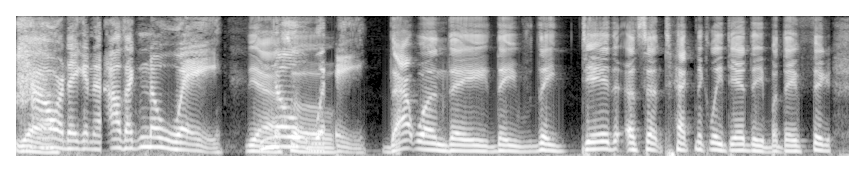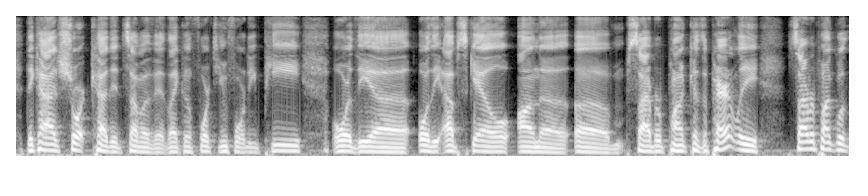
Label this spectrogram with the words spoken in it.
yeah. How are they gonna? I was like, no way. Yeah, no so- way. That one they they they did uh, technically did they but they fig they kind of shortcutted some of it like the 1440p or the uh or the upscale on the um cyberpunk because apparently cyberpunk was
